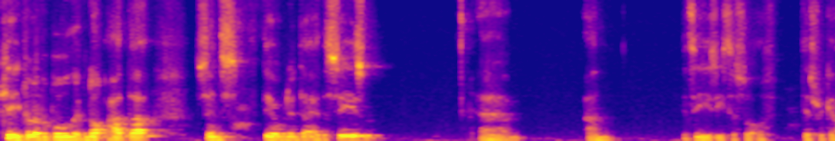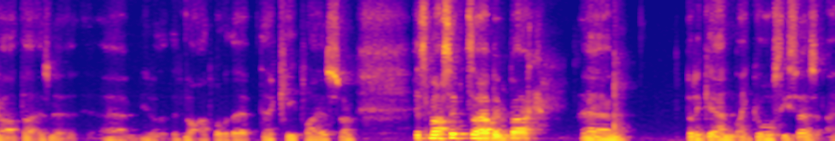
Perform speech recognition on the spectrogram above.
key for Liverpool. They've not had that since the opening day of the season, um, and it's easy to sort of disregard that, isn't it? Um, you know that they've not had one of their, their key players, so it's massive to have him back. Um, but again, like Gorsty says, I,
